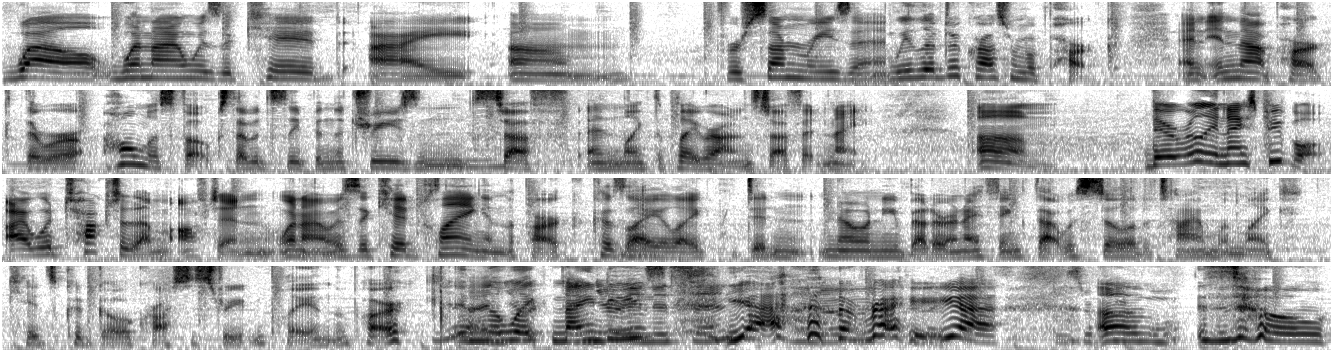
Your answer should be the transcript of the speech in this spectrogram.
Well, when I was a kid, I, um, for some reason, we lived across from a park. And in that park, there were homeless folks that would sleep in the trees and stuff and like the playground and stuff at night. Um, they're really nice people. I would talk to them often when I was a kid playing in the park because I like didn't know any better. And I think that was still at a time when like kids could go across the street and play in the park in the like 90s. yeah, you know, right, yeah. Um, so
